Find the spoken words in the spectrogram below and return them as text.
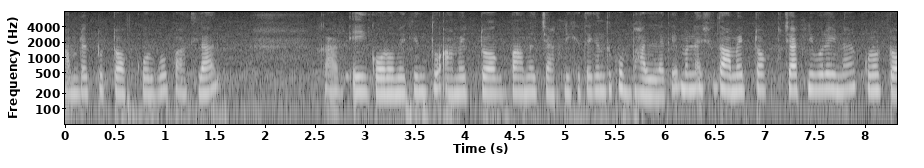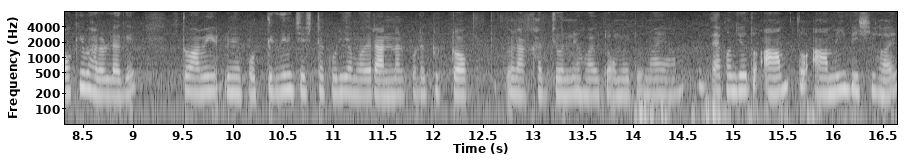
আমটা একটু টক করব, পাতলা। আর এই গরমে কিন্তু আমের টক বা আমের চাটনি খেতে কিন্তু খুব ভালো লাগে। মানে শুধু আমের টক চাটনি বলেই না, কোনো টকই ভালো লাগে। তো আমি প্রত্যেক দিনই চেষ্টা করি আমাদের রান্নার পরে একটু টক রাখার জন্যে, হয় টমেটো, নয় আম। এখন যেহেতু আম, তো আমই বেশি হয়।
